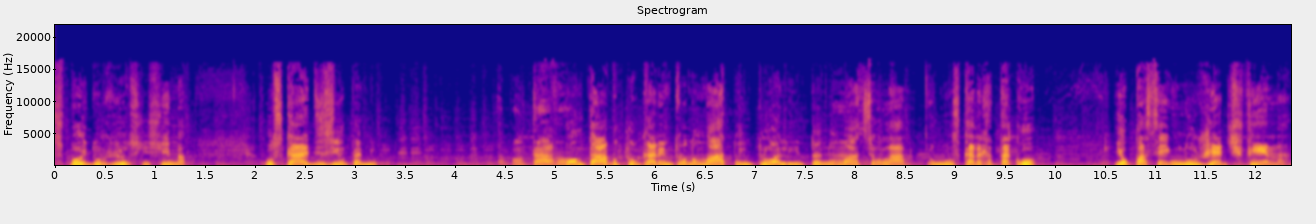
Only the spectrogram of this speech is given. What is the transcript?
depois do rio assim em cima, os caras diziam para mim, Apontavam? apontavam que o cara entrou no mato, entrou ali, entrou no mato, seu lá, uns caras que atacou. Eu passei no gente fina,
